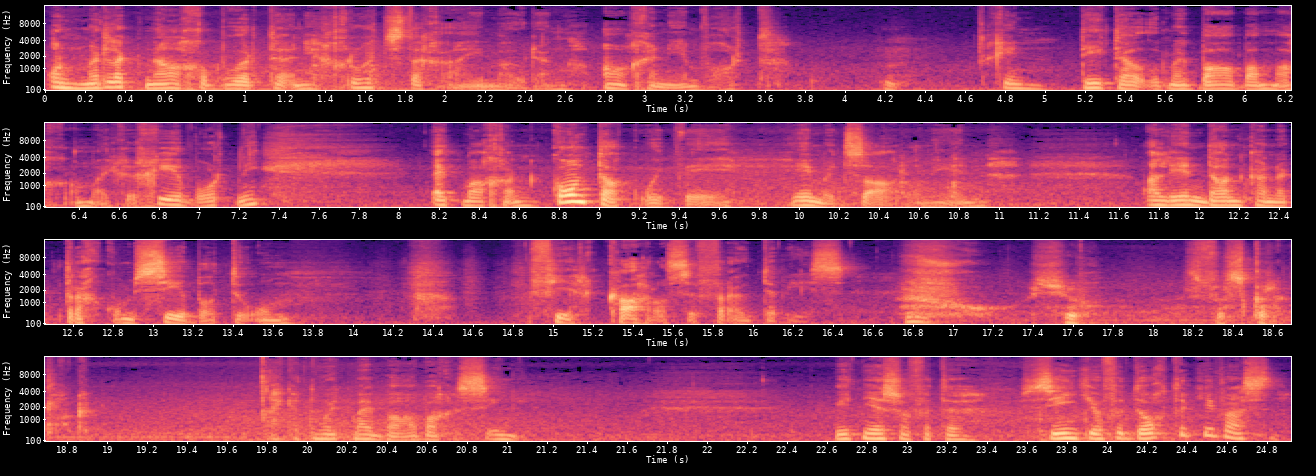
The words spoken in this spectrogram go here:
onmiddellik na geboorte in die grootste geheimhouding aangeneem word. Geen detail oor my baba mag aan my gegee word nie. Ek mag geen kontak ooit hê hê met Sarah nie. En alleen dan kan ek terugkom Sebel toe om vir Karel se vrou te wees. Sjoe, dis verskriklik. Ek het nooit my baba gesien nie. Weet nie eens of dit 'n seentjie of 'n dogtertjie was nie.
